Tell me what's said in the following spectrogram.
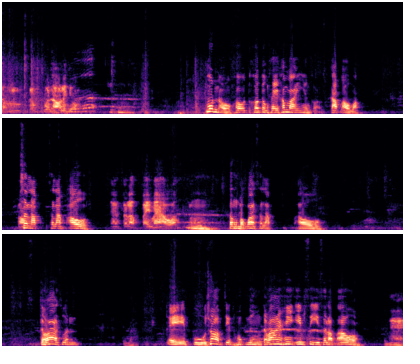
ต้องกับวนเอาละโยมวนเอาเขาเขาต้องใส่คำว่าอหย่างก็กลับเอาบ่สลับสลับเอาอะสลับไปมาเอาอะอืม ต้องบอกว่าสลับเอา แต่ว่าส่วนไอ้ปู่ชอบเจ็ดหกหนึ่งแต่ว่าให้ให้เอฟซีสลับเอา เออ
